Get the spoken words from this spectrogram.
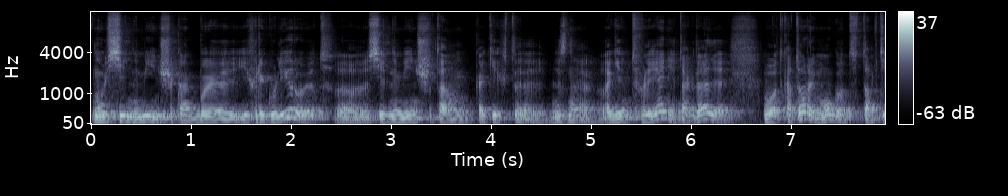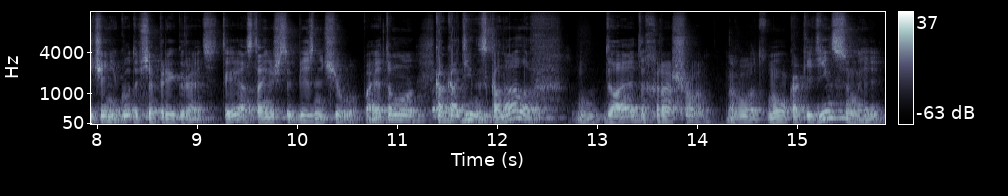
ну, сильно меньше как бы их регулирует, э, сильно меньше там каких-то, не знаю, агентов влияния и так далее, вот, которые могут там в течение года все переиграть. Ты останешься без ничего. Поэтому как один из каналов, да, это хорошо. Вот. Ну, как единственный,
